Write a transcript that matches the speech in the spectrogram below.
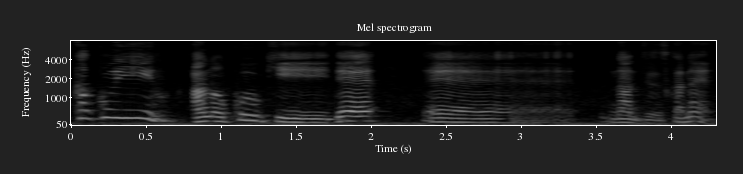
かくいいあの空気で何、えー、て言うんですかね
